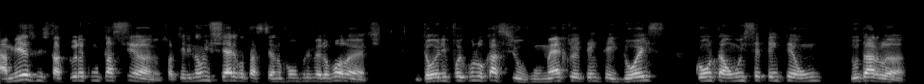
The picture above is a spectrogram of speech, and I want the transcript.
a, mesma estatura com o Tassiano, só que ele não enxerga o Tassiano como primeiro volante. Então ele foi com o Lucas Silva, 1,82m contra 1,71m do Darlan.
